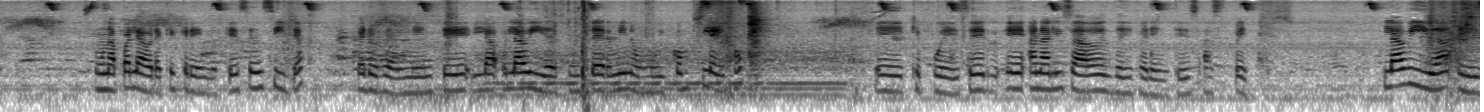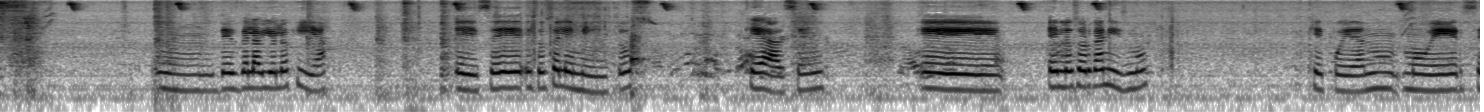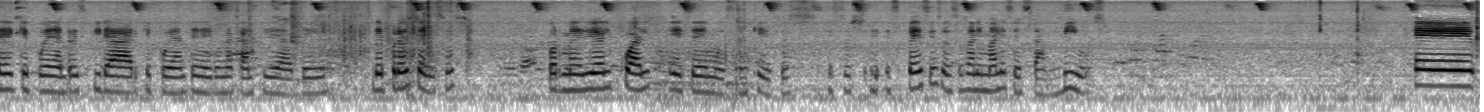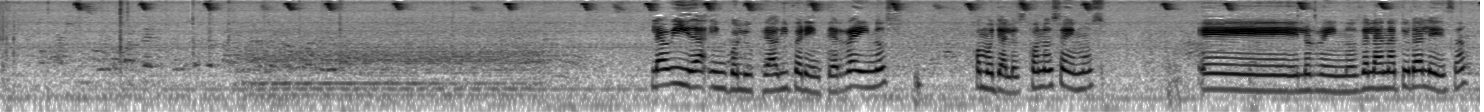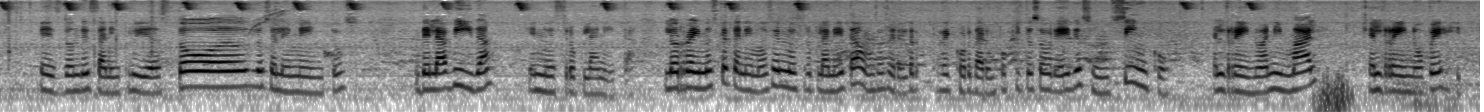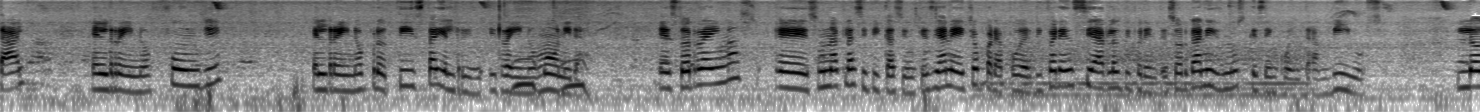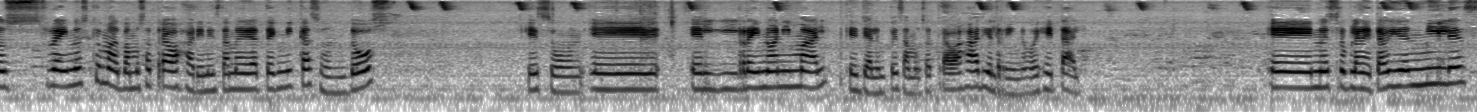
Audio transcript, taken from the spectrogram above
Una palabra que creemos que es sencilla, pero realmente la, vida es un término muy complejo eh, que puede ser eh, analizado desde diferentes aspectos. La vida es, desde la biología, esos elementos que hacen eh, en los organismos que puedan moverse, que puedan respirar, que puedan tener una cantidad de, procesos por medio del cual eh, se demuestran que esos, especies o esos animales están vivos. Eh, La vida involucra diferentes reinos, como ya los conocemos. Eh, los reinos de la naturaleza es donde están incluidas todos los elementos de la vida en nuestro planeta. Los reinos que tenemos en nuestro planeta, vamos a hacer el recordar un poquito sobre ellos, son cinco. El reino animal, el reino vegetal, el reino fungi, el reino protista y el reino mónira. Estos reinos es una clasificación que se han hecho para poder diferenciar los diferentes organismos que se encuentran vivos. Los reinos que más vamos a trabajar en esta media técnica son dos, que son eh, el reino animal, que ya lo empezamos a trabajar, y el reino vegetal. En nuestro planeta viven miles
